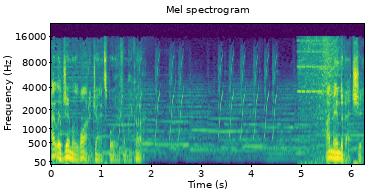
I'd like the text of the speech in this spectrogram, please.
I legitimately want a giant spoiler for my car. I'm into that shit.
